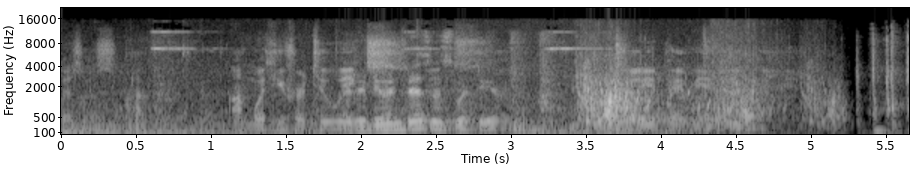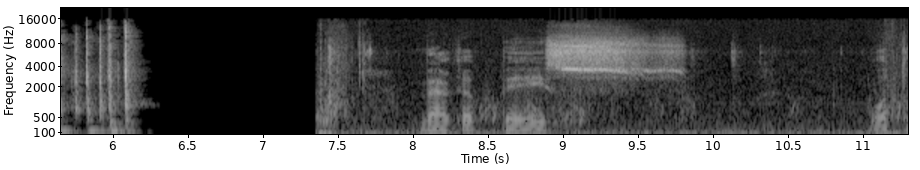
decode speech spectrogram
business. Have- I'm with you for two weeks. doing business with you. Until you pay me again. Backup base. What the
